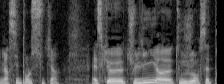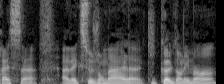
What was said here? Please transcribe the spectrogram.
Merci pour le soutien. Est-ce que tu lis euh, toujours cette presse euh, avec ce journal qui colle dans les mains,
